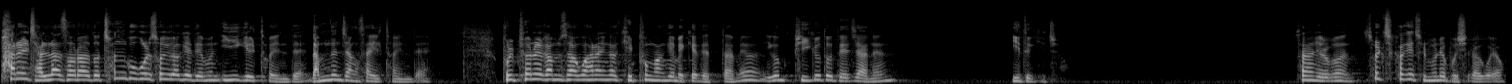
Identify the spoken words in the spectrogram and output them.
팔을 잘라서라도 천국을 소유하게 되면 이익 일터인데 남는 장사 일터인데 불편을 감수하고 하나님과 깊은 관계 맺게 됐다면 이건 비교도 되지 않은 이득이죠. 사랑하는 여러분, 솔직하게 질문해 보시라고요.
